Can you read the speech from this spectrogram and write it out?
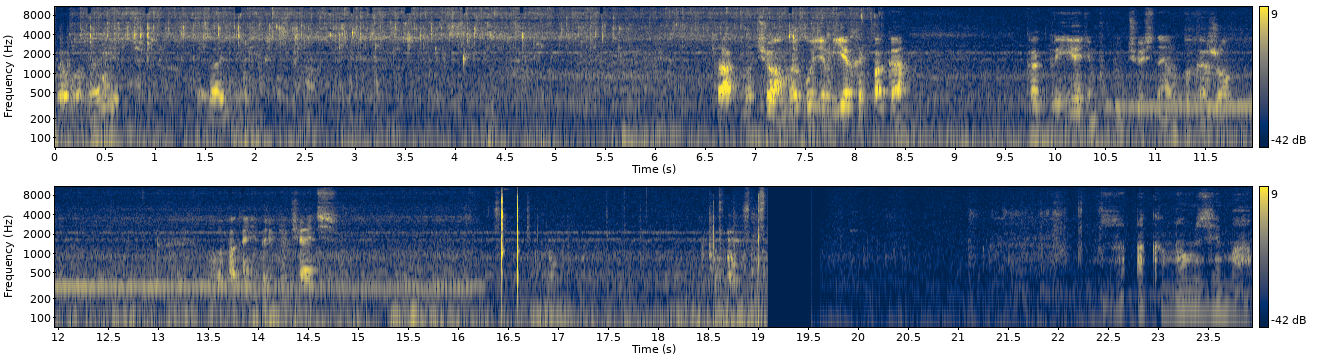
Все, вода есть. Вода есть. Так, ну что, мы будем ехать пока. Как приедем, включусь, наверное, покажу. Но вы пока не переключайтесь. За окном зима.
